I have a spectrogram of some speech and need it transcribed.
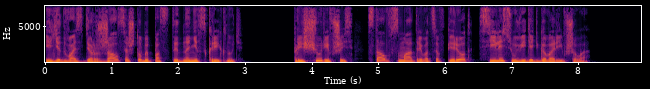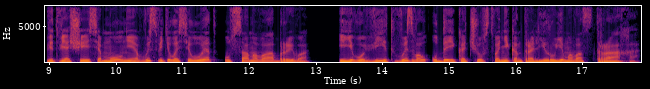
и едва сдержался, чтобы постыдно не вскрикнуть. Прищурившись, стал всматриваться вперед, силясь увидеть говорившего. Ветвящаяся молния высветила силуэт у самого обрыва, и его вид вызвал у Дейка чувство неконтролируемого страха,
